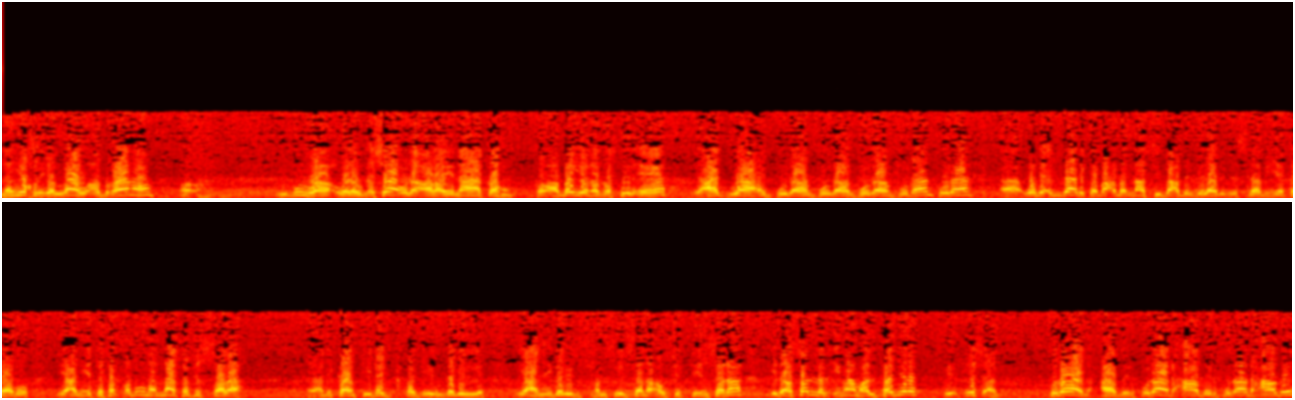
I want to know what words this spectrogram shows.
لن يخرج الله أضغانهم. يقول ولو نشاء لأريناكهم. كما بين الرسول إيه؟ عد واحد فلان فلان فلان فلان فلان. آه ولذلك بعض الناس في بعض البلاد الإسلامية كانوا يعني يتفقدون الناس في الصلاة. يعني كان في نجد قديم قبل يعني قبل خمسين سنة أو ستين سنة إذا صلى الإمام الفجر يسأل فلان حاضر فلان حاضر فلان حاضر؟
